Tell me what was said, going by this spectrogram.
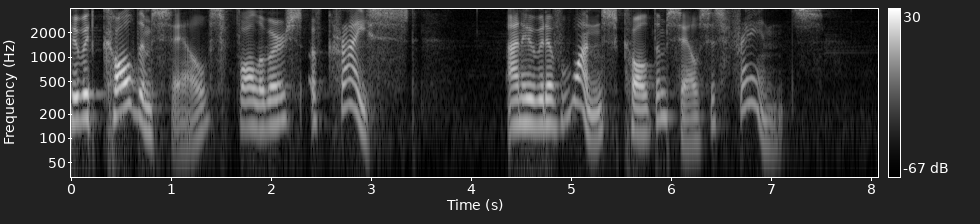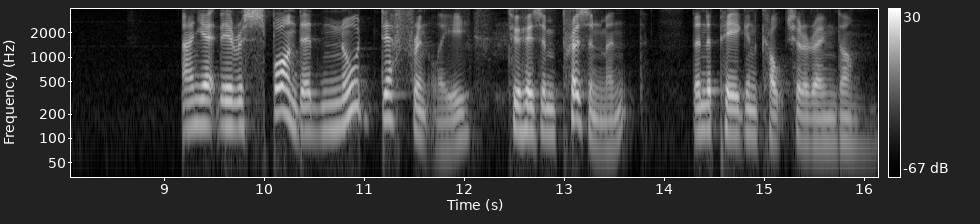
who would call themselves followers of Christ and who would have once called themselves his friends. And yet they responded no differently to his imprisonment than the pagan culture around them.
